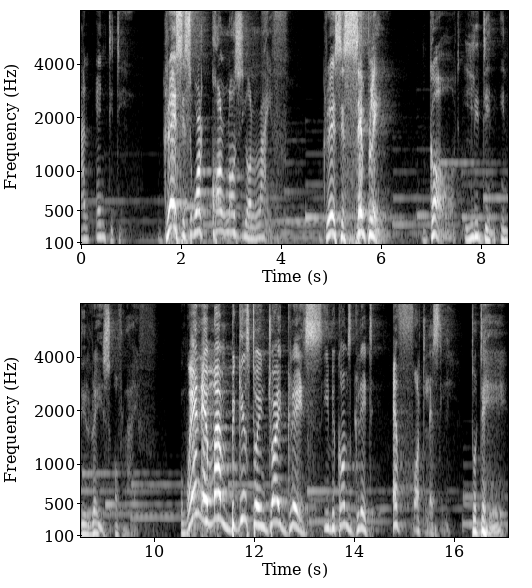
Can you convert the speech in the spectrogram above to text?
an entity. Grace is what colors your life. Grace is simply God leading in the race of life. When a man begins to enjoy grace, he becomes great effortlessly. Today,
